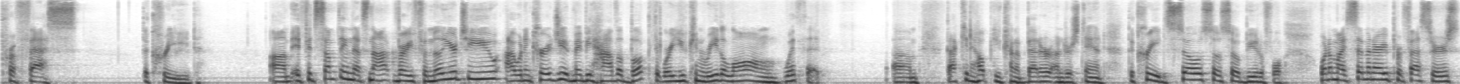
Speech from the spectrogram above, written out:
profess the creed. Um, if it's something that's not very familiar to you, I would encourage you to maybe have a book that, where you can read along with it. Um, that can help you kind of better understand the creed. So, so, so beautiful. One of my seminary professors,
